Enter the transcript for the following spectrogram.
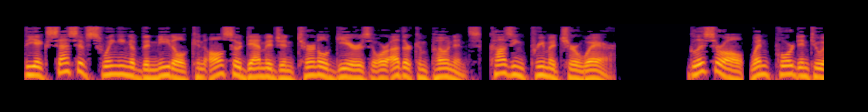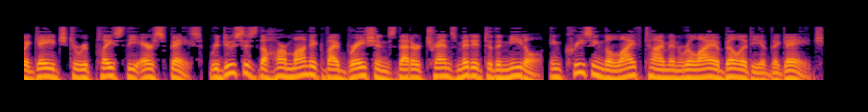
The excessive swinging of the needle can also damage internal gears or other components, causing premature wear. Glycerol, when poured into a gauge to replace the air space, reduces the harmonic vibrations that are transmitted to the needle, increasing the lifetime and reliability of the gauge.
